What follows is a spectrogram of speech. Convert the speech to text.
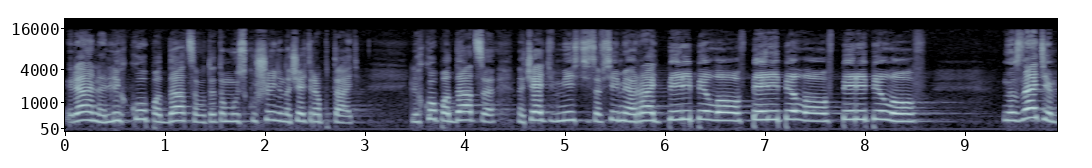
Реально легко поддаться вот этому искушению, начать роптать. Легко поддаться, начать вместе со всеми орать «Перепелов, перепелов, перепелов». Но знаете,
